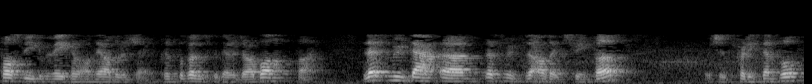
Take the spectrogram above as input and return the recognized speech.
Possibly you could making it on the other Rishonim because because it's Kedera Darabon. Fine. Let's move down. Um, let's move to the other extreme first, which is pretty simple.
